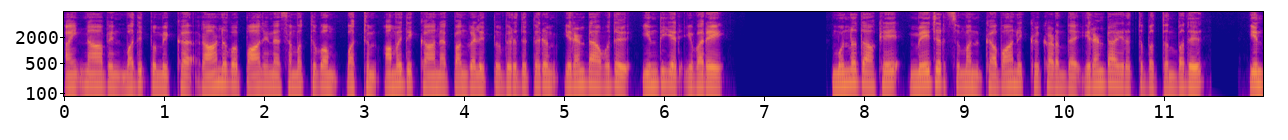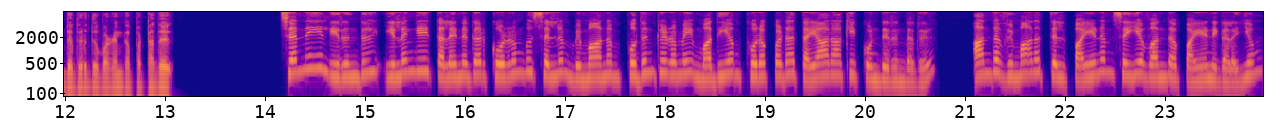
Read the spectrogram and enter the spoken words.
ஐநாவின் மதிப்புமிக்க இராணுவ பாலின சமத்துவம் மற்றும் அமைதிக்கான பங்களிப்பு விருது பெறும் இரண்டாவது இந்தியர் இவரே. முன்னதாக மேஜர் சுமன் கவானிக்கு கடந்த இரண்டாயிரத்து பத்தொன்பது இந்த விருது வழங்கப்பட்டது. சென்னையில் இருந்து இலங்கை தலைநகர் கொழும்பு செல்லும் விமானம் புதன்கிழமை மதியம் புறப்பட தயாராகிக் கொண்டிருந்தது. அந்த விமானத்தில் பயணம் செய்ய வந்த பயணிகளையும்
